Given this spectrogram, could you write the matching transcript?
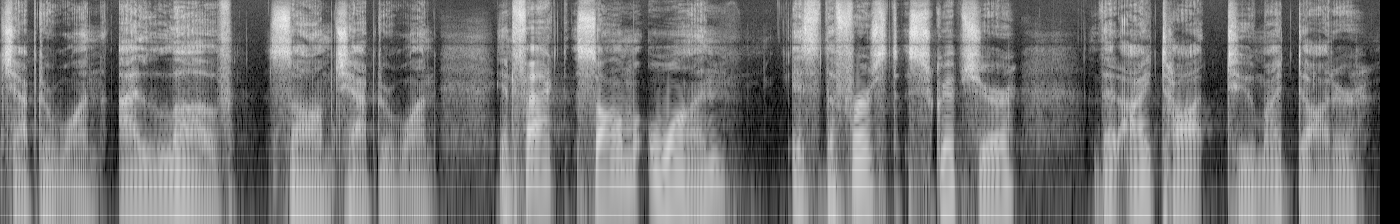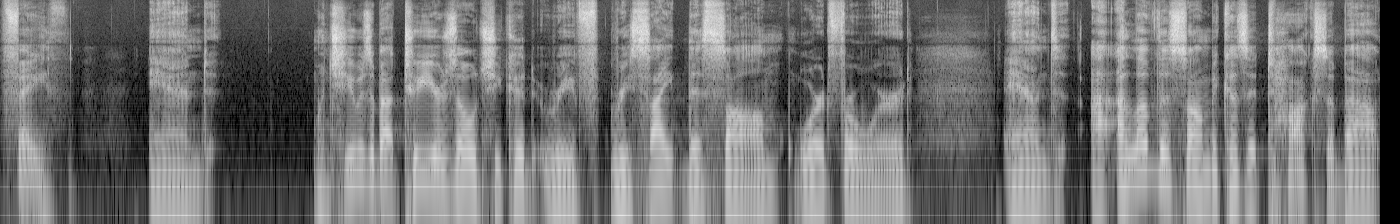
chapter 1. I love Psalm chapter 1. In fact, Psalm 1 is the first scripture that I taught to my daughter, Faith. And when she was about two years old, she could re- recite this psalm word for word. And I, I love this psalm because it talks about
